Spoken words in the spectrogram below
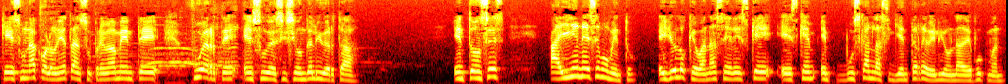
que es una colonia tan supremamente fuerte en su decisión de libertad. Entonces, ahí en ese momento, ellos lo que van a hacer es que, es que em, buscan la siguiente rebelión, la de Buchmann.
